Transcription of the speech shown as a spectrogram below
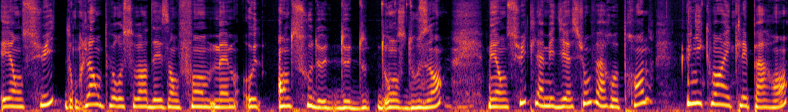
et ensuite, donc là, on peut recevoir des enfants même au- en dessous de, de, 11-12 ans, mais ensuite la médiation va reprendre uniquement avec les parents,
